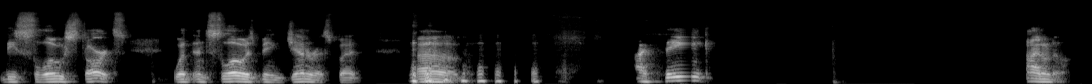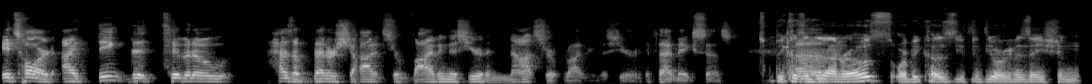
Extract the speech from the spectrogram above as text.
these slow starts, with and slow is being generous, but um, I think I don't know. It's hard. I think that Thibodeau has a better shot at surviving this year than not surviving this year, if that makes sense. Because of Uh, Leon Rose, or because you think the organization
